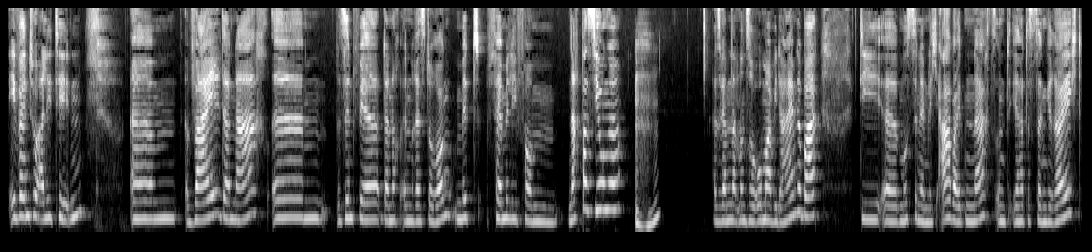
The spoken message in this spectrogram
Eventualitäten. Ähm, weil danach ähm, sind wir dann noch in ein Restaurant mit Family vom Nachbarsjunge. Also wir haben dann unsere Oma wieder heimgebracht. Die äh, musste nämlich arbeiten nachts und ihr hat es dann gereicht.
